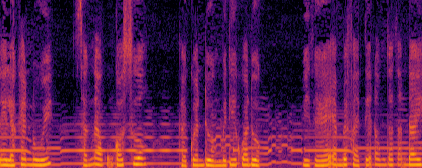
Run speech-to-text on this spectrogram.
Đây là khe núi, sáng nào cũng có sương, phải quen đường mới đi qua được. Vì thế em mới phải tiện ông ra tận đây.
